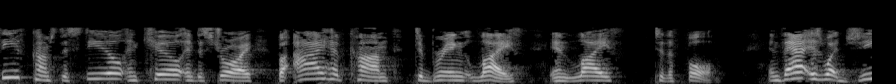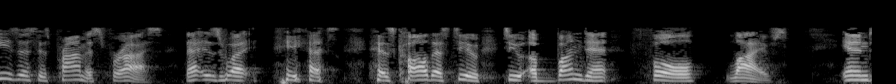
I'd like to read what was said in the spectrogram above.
thief comes to steal and kill and destroy, but I have come to bring life and life to the full." And that is what Jesus has promised for us. That is what he has, has called us to, to abundant, full lives. And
